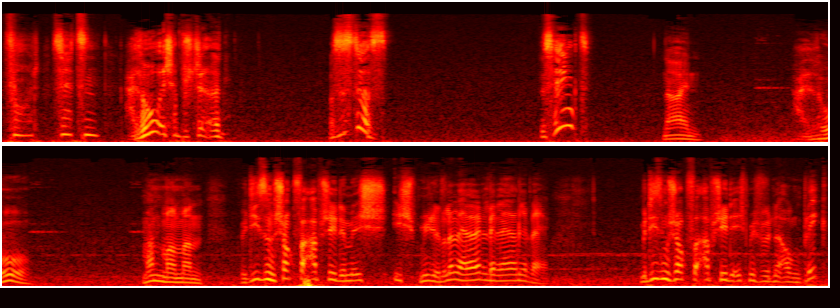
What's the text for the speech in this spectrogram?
fortsetzen. Hallo? Ich hab bestimmt... Äh, was ist das? Es hängt! Nein. Hallo? Mann, Mann, Mann. Mit diesem Schock verabschiede mich ich... Mit diesem Schock verabschiede ich mich für den Augenblick.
